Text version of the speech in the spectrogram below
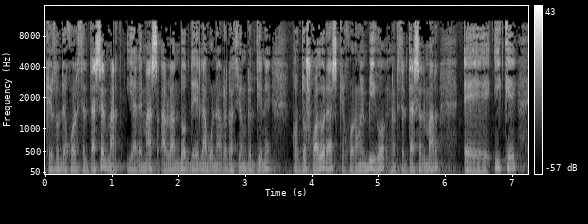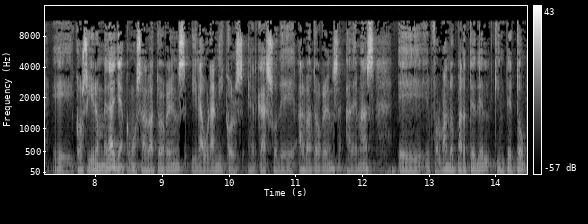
que es donde juega el Celta Selmark y además hablando de la buena relación que él tiene con dos jugadoras que jugaron en Vigo, en el Celta Selmar, eh, y que eh, consiguieron medalla, como Salva Torrens y Laura Nichols. En el caso de Alba Torrens, además, eh, formando parte del quinteto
